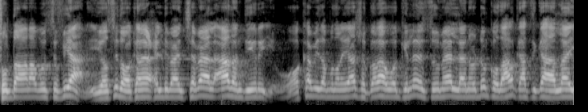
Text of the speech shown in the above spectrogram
suldaan abu sufyaan iyo sidoo kale xildhibaan jamaal aadan diiriye oo ka a mudanayaasha golaha wakiilada somalilan oo dhankooda halkaasi ka hadlay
